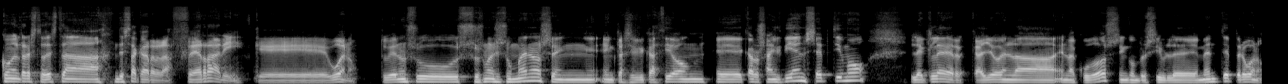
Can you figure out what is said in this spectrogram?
con el resto de esta, de esta carrera. Ferrari, que bueno, tuvieron sus, más y sus menos en, clasificación. Eh, Carlos Sainz bien, séptimo. Leclerc cayó en la, en la Q2 incomprensiblemente, pero bueno,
